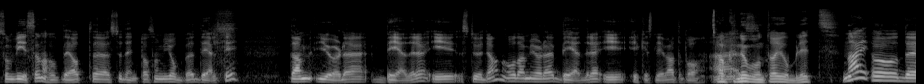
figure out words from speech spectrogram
som viser nettopp det at studenter som jobber deltid, de gjør det bedre i studiene, og de gjør det bedre i yrkeslivet etterpå. Har ikke noe vondt å jobbe litt? Nei, og det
